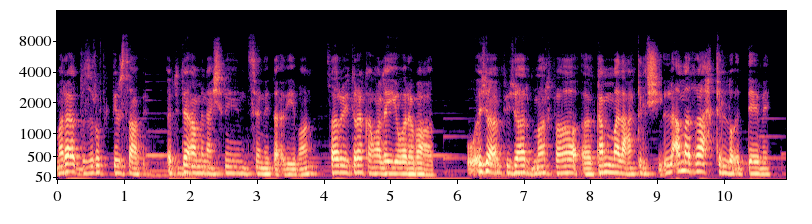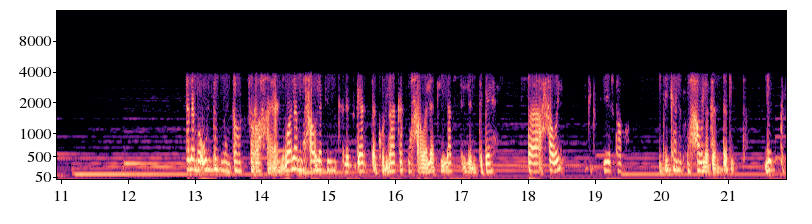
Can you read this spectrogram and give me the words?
مرقت بظروف كتير صعبة. ابتداء من عشرين سنة تقريبا صاروا يتراكموا علي ورا بعض. وإجا انفجار بمرفأ آه، كمل على كل شيء. الأمل راح كله قدامي. أنا بقول ده بمنتهى الصراحة يعني ولا محاولة فيهم كانت جاده كلها كانت محاولات لنفس الانتباه. فحاولت كتير طبعا. دي كانت محاولة جاده جدا جدا.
